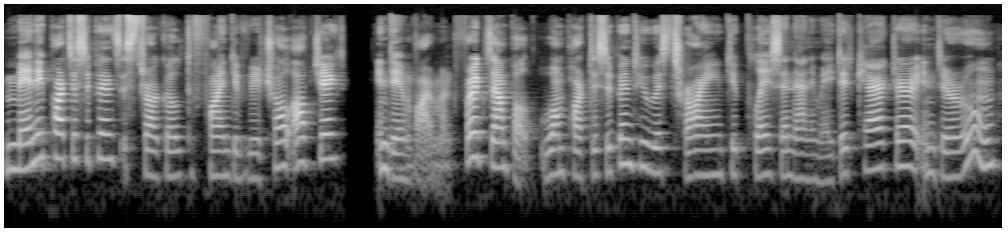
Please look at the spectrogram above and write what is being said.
Many participants struggled to find the virtual object in the environment. For example, one participant who was trying to place an animated character in the room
